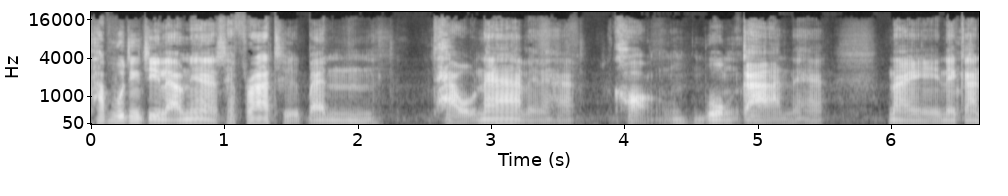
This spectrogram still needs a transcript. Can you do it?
ถ้าพูดจริงๆแล้วเนี่ยเซฟราถือเป็นแถวหน้าเลยนะฮะของวงการนะฮะในในการ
